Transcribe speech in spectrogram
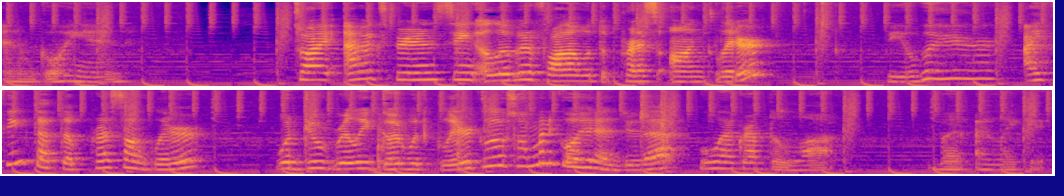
and I'm going in. So I am experiencing a little bit of fallout with the press on glitter. Be aware. I think that the press on glitter would do really good with glitter glue. So I'm gonna go ahead and do that. Oh, I grabbed a lot, but I like it.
